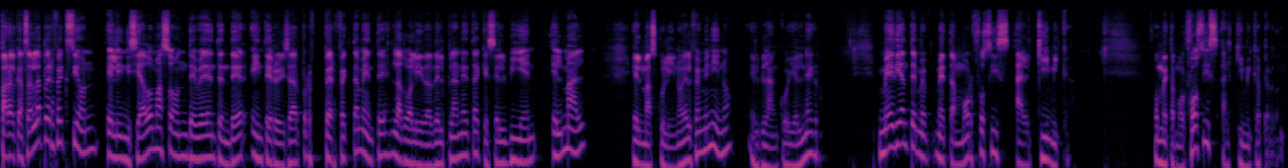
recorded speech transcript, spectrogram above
Para alcanzar la perfección, el iniciado masón debe de entender e interiorizar per- perfectamente la dualidad del planeta, que es el bien, el mal, el masculino y el femenino, el blanco y el negro, mediante me- metamorfosis alquímica. O metamorfosis alquímica, perdón.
